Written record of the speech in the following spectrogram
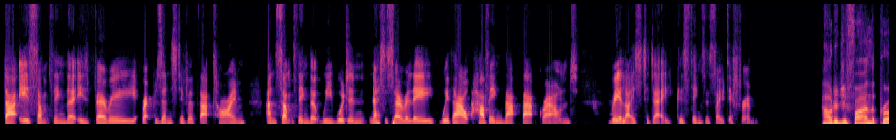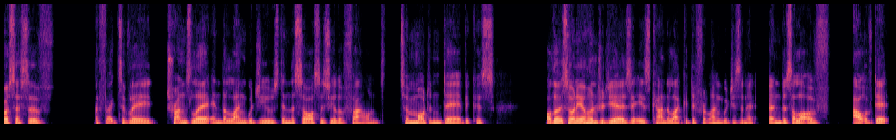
that is something that is very representative of that time and something that we wouldn't necessarily, without having that background, realize today because things are so different. How did you find the process of effectively translating the language used in the sources you'll have found to modern day? Because although it's only 100 years, it is kind of like a different language, isn't it? And there's a lot of out of date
